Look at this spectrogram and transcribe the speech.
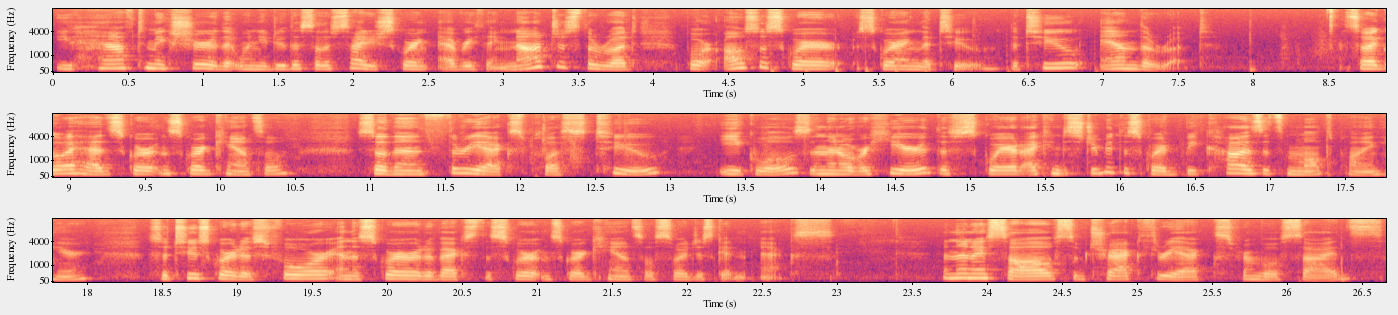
you have to make sure that when you do this other side, you're squaring everything, not just the root, but we're also square squaring the 2, the 2 and the root. So I go ahead, square root and squared cancel. So then 3x plus 2 equals, and then over here, the squared, I can distribute the squared because it's multiplying here. So 2 squared is 4, and the square root of x, the square root and squared cancel, so I just get an x. And then I solve, subtract 3x from both sides.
